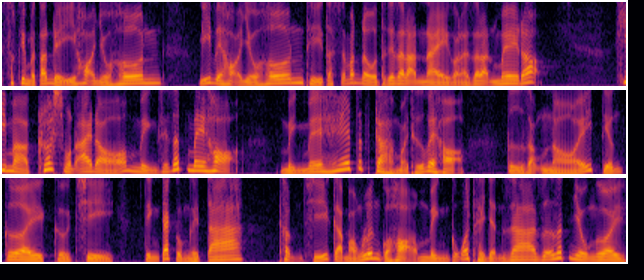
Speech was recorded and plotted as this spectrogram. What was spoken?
Sau khi mà ta để ý họ nhiều hơn, nghĩ về họ nhiều hơn thì ta sẽ bắt đầu từ cái giai đoạn này gọi là giai đoạn mê đó. Khi mà crush một ai đó, mình sẽ rất mê họ, mình mê hết tất cả mọi thứ về họ, từ giọng nói, tiếng cười, cử chỉ, tính cách của người ta, thậm chí cả bóng lưng của họ, mình cũng có thể nhận ra giữa rất nhiều người.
